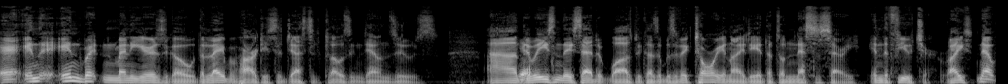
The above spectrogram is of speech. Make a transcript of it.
Uh, in in Britain many years ago, the Labour Party suggested closing down zoos. And yeah. the reason they said it was because it was a Victorian idea that's unnecessary in the future, right? Now,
